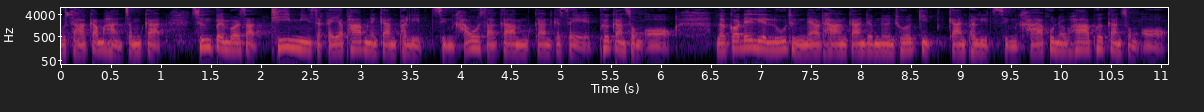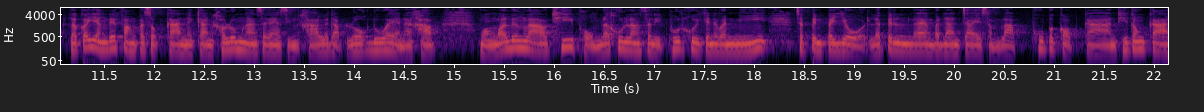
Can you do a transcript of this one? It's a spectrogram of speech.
อุตสาหกรรมอาหารจำกัด ซึ่งเป็นบริษัทที่มีศักยภาพในการผลิตสินค้าอุตสาหกรรมการเกษตรเพื่อการส่งออก แล้วก็ได้เรียนรู้ถึงแนวทางการดำเนินธุรกิจการผลิตสินค้าคุณภาพเพื่อการส่งออก แล้วก็ยังได้ฟังประสบการณ์ในการเข้าร่วมงานแสดงสินค้าระดับโลกด้วยนะครับ หวังว่าเรื่องราวที่ผมและคุณลังสลิดพูดคุยกันในวันนี้ จะเป็นประโยชน์ และเป็นแรงบันดาลใจสำหรับผู้ประกอบการที่ต้องการ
